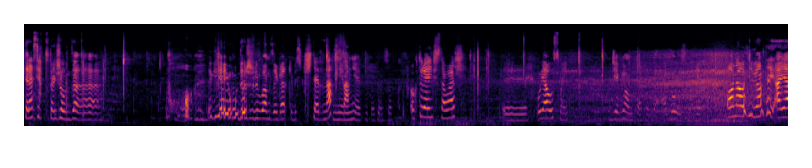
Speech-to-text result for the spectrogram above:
Teraz ja tutaj rządzę. O, jak ja ją uderzyłam zegarkiem, jest 14. Nie, nie, tylko ten sok. O której wstałaś? Yy, O ja ósmej. Dziewiąta chyba, albo ósma, nie wiem. Ona o dziewiątej, a ja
